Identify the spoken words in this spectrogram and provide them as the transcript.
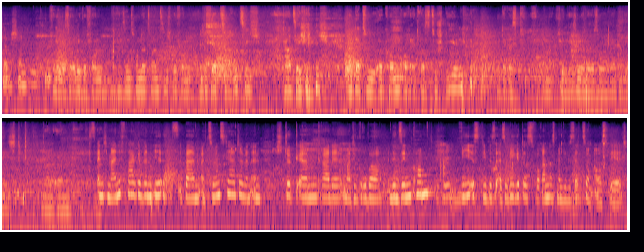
Glaube ich schon. Von dem Ensemble, wovon sind es 120, wovon ungefähr 20 tatsächlich äh, dazu äh, kommen, auch etwas zu spielen. Und der Rest für Lesungen oder so hergegeben. Mal, ähm, Das ist eigentlich meine Frage, wenn ihr beim Aktionstheater, wenn ein Stück ähm, gerade Martin Gruber in den Sinn kommt, wie ist die also wie geht das voran, dass man die Besetzung auswählt?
